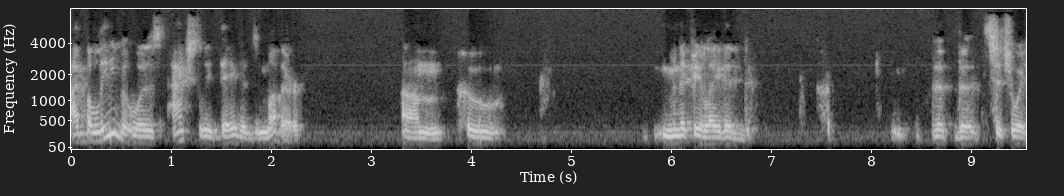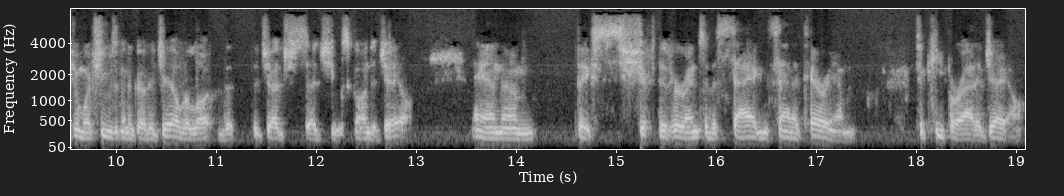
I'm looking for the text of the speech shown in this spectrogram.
I believe it was actually David's mother um, who manipulated the, the situation where she was going to go to jail. The, law, the, the judge said she was going to jail, and um, they shifted her into the SAG sanitarium to keep her out of jail.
